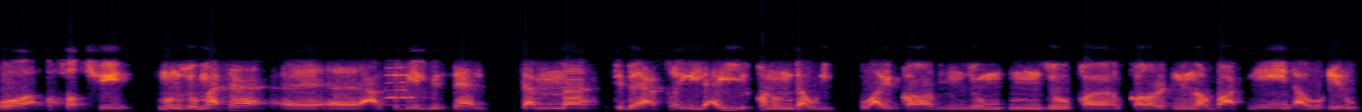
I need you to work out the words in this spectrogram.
وأبسط شيء منذ متى آه، على سبيل المثال تم اتباع اسرائيل لأي قانون دولي وأي قرار منذ منذ قرار 242 أو غيره.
